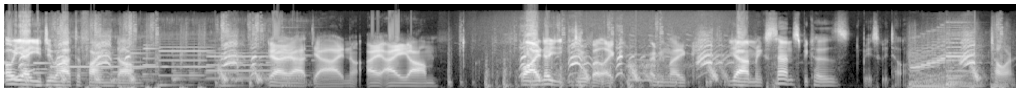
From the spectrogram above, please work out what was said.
Oh yeah, you do have to find um. Yeah, yeah, yeah. I know. I, I um. Well, I know you do, but like, I mean, like, yeah, it makes sense because basically tell her. tell her.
